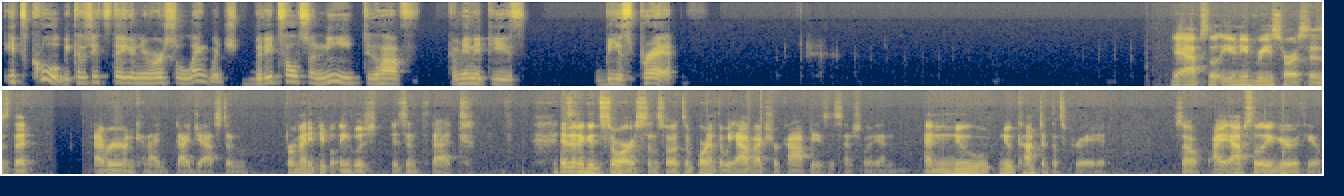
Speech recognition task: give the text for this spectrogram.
it's cool because it's the universal language, but it's also neat to have communities be spread. Yeah, absolutely. You need resources that everyone can digest, and for many people, English isn't that isn't a good source, and so it's important that we have extra copies, essentially, and and new new content that's created. So I absolutely agree with you.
